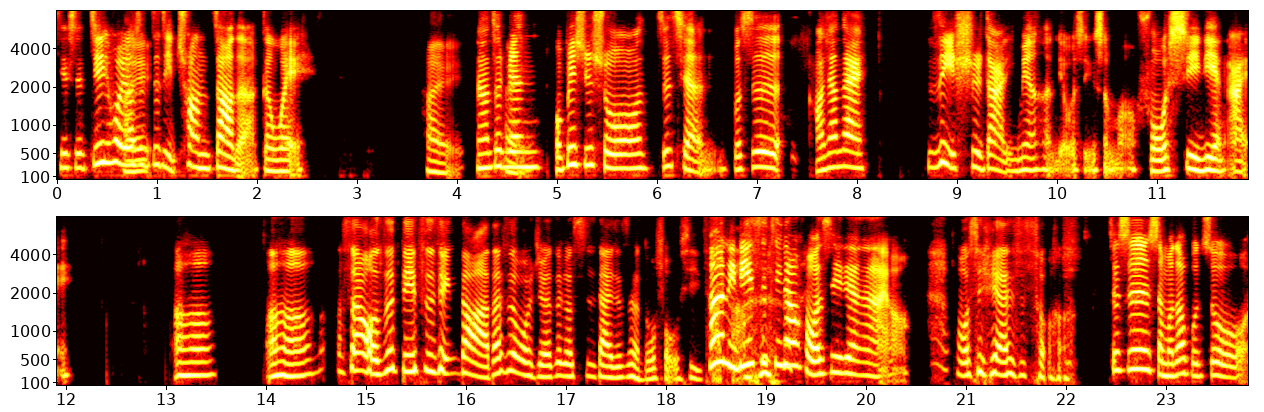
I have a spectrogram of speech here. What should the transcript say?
其实机会都是自己创造的，各位。嗨，然后这边我必须说，之前不是好像在 Z 世代里面很流行什么佛系恋爱？啊哈，啊哈，虽然我是第一次听到啊，但是我觉得这个世代就是很多佛系。啊，你第一次 听到佛系恋爱哦？佛系恋爱是什么？就是什么都不做，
